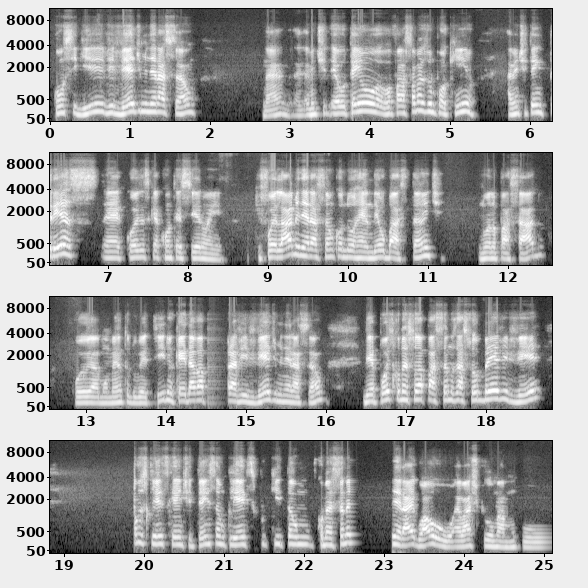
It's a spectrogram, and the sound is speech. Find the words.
conseguir viver de mineração, né? A gente, eu tenho, vou falar só mais um pouquinho. A gente tem três é, coisas que aconteceram aí, que foi lá a mineração quando rendeu bastante no ano passado, foi o momento do Ethereum, que aí dava para viver de mineração. Depois começou a passamos a sobreviver. Os clientes que a gente tem são clientes que estão começando a minerar igual, eu acho que o, o,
